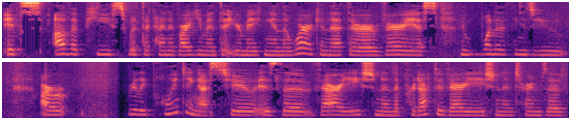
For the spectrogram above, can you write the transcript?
it's of a piece with the kind of argument that you're making in the work, and that there are various. I mean, one of the things you are really pointing us to is the variation and the productive variation in terms of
